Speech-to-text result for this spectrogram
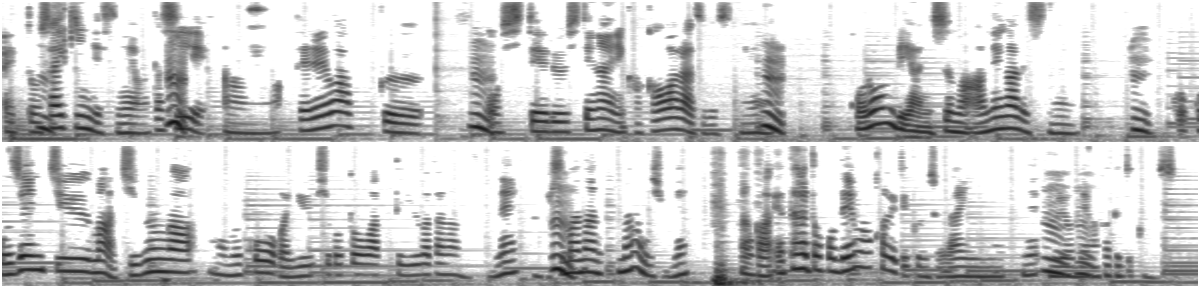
えっと、うん、最近ですね、私、うん、あの、テレワークをしてる、してないに関わらずですね、うん、コロンビアに住む姉がですね、うん、午前中、まあ自分が、もう向こうが言う仕事終わって夕方なんですよね。暇なん、暇なんでしょうね。なんか、やたらとこう電話をかけてくるんですよ。LINE のね、無料電話かけてくるんですよ。うん。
